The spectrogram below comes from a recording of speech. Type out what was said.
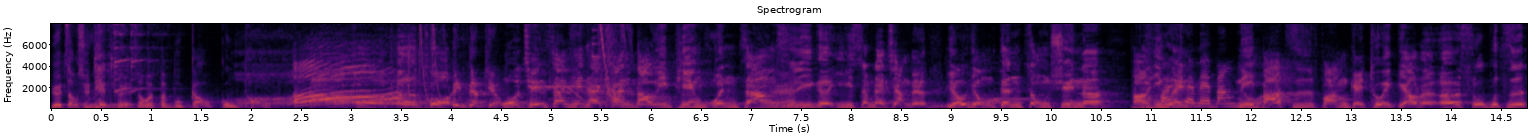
因为重训练腿的时候会分布睾固酮。错特错。我前三天才看到一篇文章，是一个医生在讲的，游泳跟重训呢。啊，因为你把脂肪给退掉了，而殊不知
